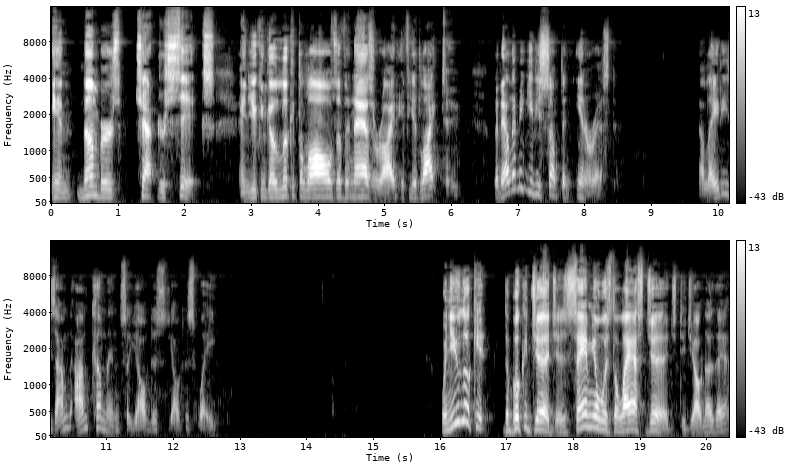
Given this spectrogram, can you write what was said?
in Numbers chapter 6. And you can go look at the laws of the Nazarite if you'd like to. But now let me give you something interesting. Now, ladies, I'm I'm coming, so y'all just y'all just wait. When you look at the book of Judges, Samuel was the last judge. Did y'all know that?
